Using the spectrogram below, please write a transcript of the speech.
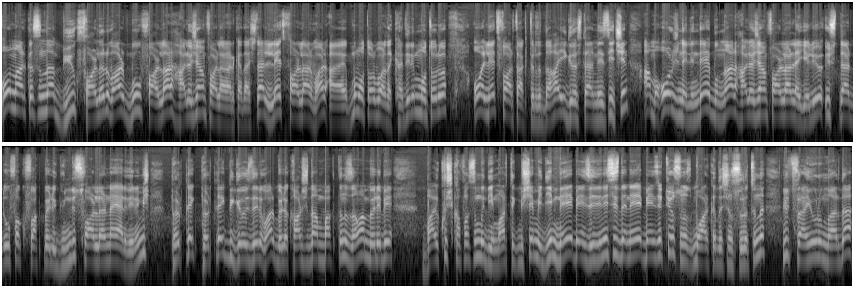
Onun arkasında büyük farları var. Bu farlar halojen farlar arkadaşlar. LED farlar var. Ee, Bu motor bu arada Kadir'in motoru. O LED far taktırdı daha iyi göstermesi için. Ama orijinalinde bunlar halojen farlarla geliyor. Üstlerde ufak ufak böyle gündüz farlarına yer verilmiş. Pörtlek pörtlek bir gözleri var. Böyle karşıdan baktığınız zaman böyle bir baykuş kafası mı diyeyim artık bir şey mi diyeyim. Neye benzediğini siz de neye benzetiyorsunuz bu arkadaşın suratını? Lütfen yorumlarda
